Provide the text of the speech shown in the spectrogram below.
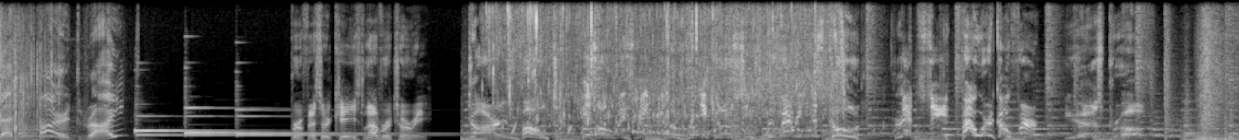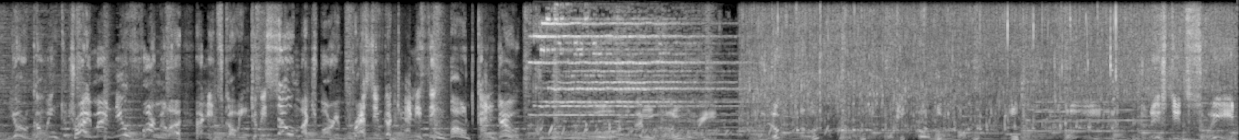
That's hard, right? Professor K's laboratory. Darn Volt! He's always making the ridiculous things we're wearing to school! Let's see, Power Gopher! Yes, Prof? You're going to try my new formula, and it's going to be so much more impressive than anything Volt can do! Ooh, I'm hungry. At least it's sweet.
